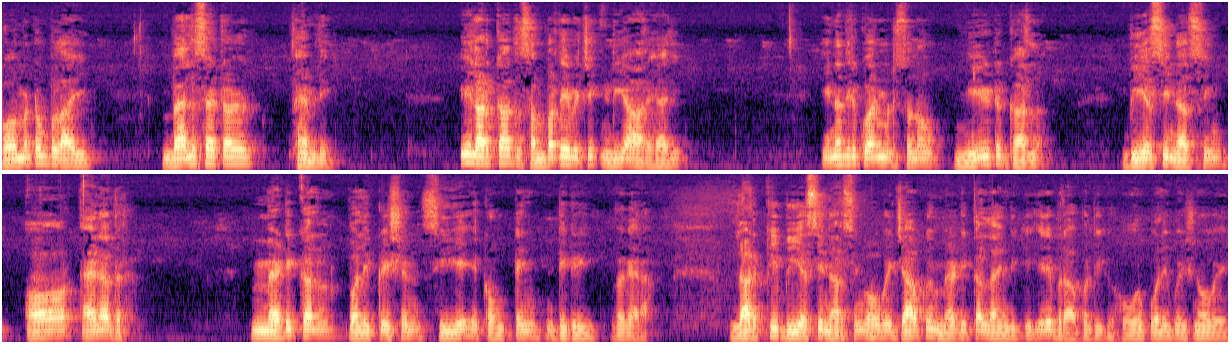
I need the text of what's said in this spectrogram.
government EMPLOYE well settled family ਇਹ ਲੜਕਾ ਦਸੰਬਰ ਦੇ ਵਿੱਚ ਇੰਡੀਆ ਆ ਰਿਹਾ ਜੀ। ਇਹਨਾਂ ਦੀ ਰਿਕੁਆਇਰਮੈਂਟ ਸੁਣੋ need girl BSc nursing or another medical qualification CA accounting degree ਵਗੈਰਾ। ਲੜਕੀ ਬੀਐਸਸੀ ਨਰਸਿੰਗ ਹੋਵੇ ਜਾਂ ਕੋਈ ਮੈਡੀਕਲ ਲਾਈਨ ਦੀ ਕੀ, ਇਹਦੇ ਬਰਾਬਰ ਦੀ ਕੋਈ ਹੋਰ ਕੁਆਲੀਫਿਕੇਸ਼ਨ ਹੋਵੇ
